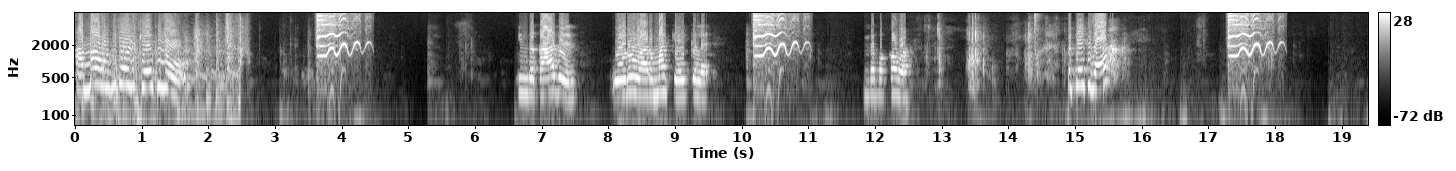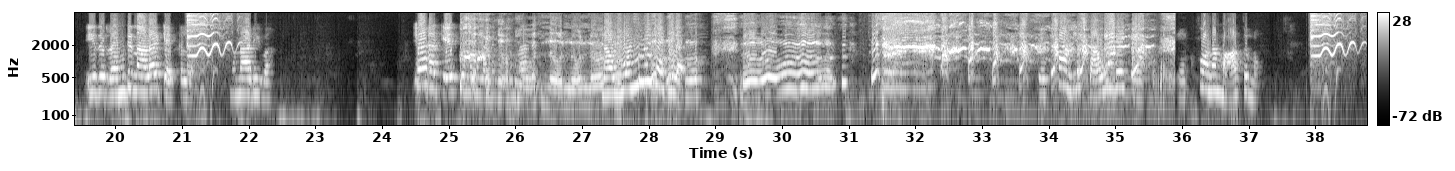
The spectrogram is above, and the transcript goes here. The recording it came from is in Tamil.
அம்மா உங்ககிட்ட ஒண்ணு கேட்கணும் இந்த காது ஒரு வாரமா கேட்கல இந்த பக்கம் வா. இப்ப கேக்குதா? இது ரெண்டு நாளா கேட்கல முன்னாடி வா என்ன கேட்கணும் no, no, no. நான் ஒண்ணும் கேட்கல. சவுண்டே கேட்கல. ஹெட்ஃபோனை மாத்தணும்.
